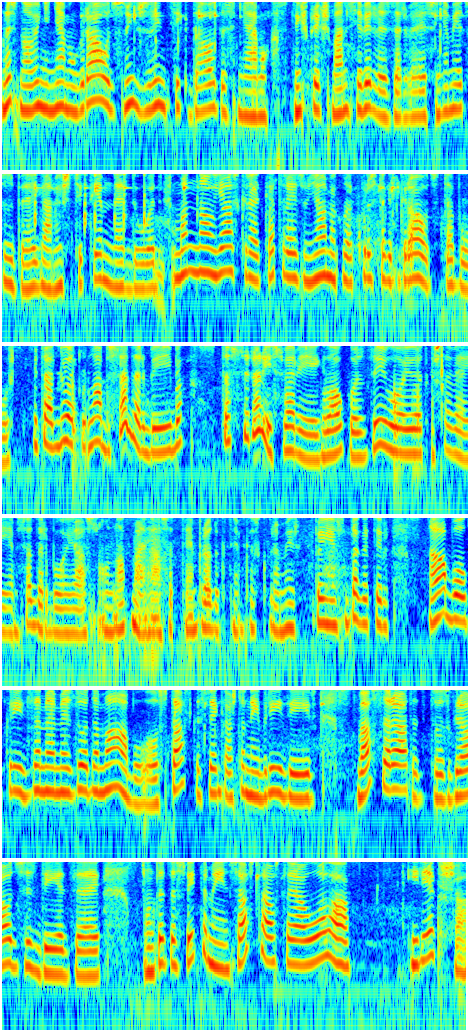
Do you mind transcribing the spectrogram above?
un es no viņa ņemu graudus. Viņš zina, cik daudz es ņemu. Viņš priekš manis jau ir rezervējis, viņam iet uz beigām, viņš cik tiem nedod. Man nav jāskrēt katru reizi un jāmeklē, kuras tagad graudus dabūšu. Ir tāda ļoti laba sadarbība. Tas ir arī svarīgi laukos dzīvojot, ka savējiem sadarbojās un apmainās ar tiem produktiem, kas kuram ir. Pieņemsim, tagad ir ābolu krīt zemē, mēs dodam ābolus. Tas, kas vienkārši tajā brīdī ir vasarā, tad tos graudus es diedzēju. Un tad tas vitamīnu sastāvs tajā olā ir iekšā,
